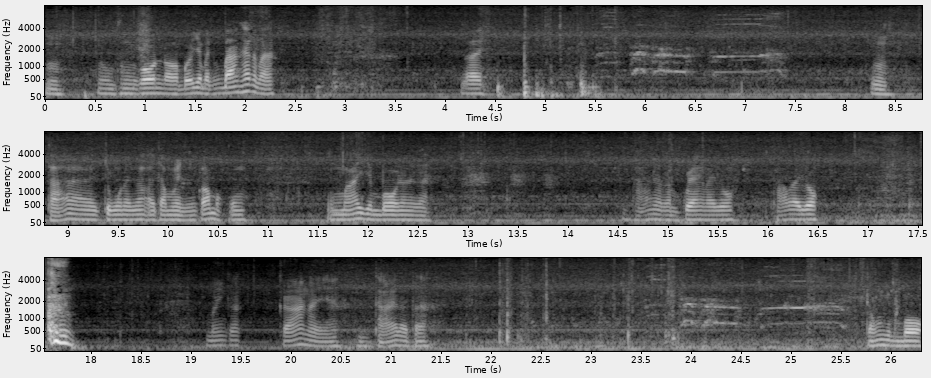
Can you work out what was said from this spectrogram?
ừ thùng gôn rồi, bữa giờ mình cũng bán hết rồi mà. Đây. Ừ. thả chung đây nó ở trong mình cũng có một con con máy jumbo đây này thả ra làm quen đây luôn, thả đây luôn mấy cái cá này thải thả là ta. Trống jumbo.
